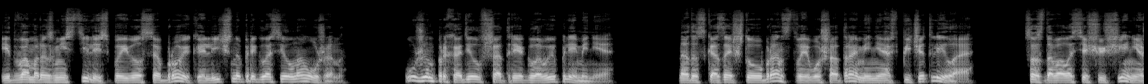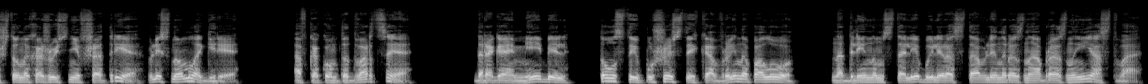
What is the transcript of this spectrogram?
Едва мы разместились, появился Бройк и лично пригласил на ужин. Ужин проходил в шатре главы племени. Надо сказать, что убранство его шатра меня впечатлило. Создавалось ощущение, что нахожусь не в шатре, в лесном лагере, а в каком-то дворце. Дорогая мебель, толстые пушистые ковры на полу, на длинном столе были расставлены разнообразные яства.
